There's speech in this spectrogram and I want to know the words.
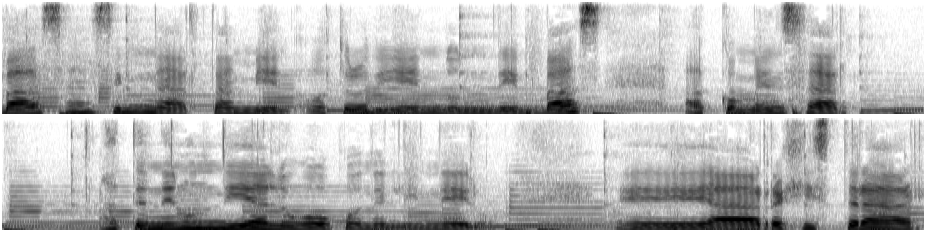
vas a asignar también otro día en donde vas a comenzar a tener un diálogo con el dinero, eh, a registrar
